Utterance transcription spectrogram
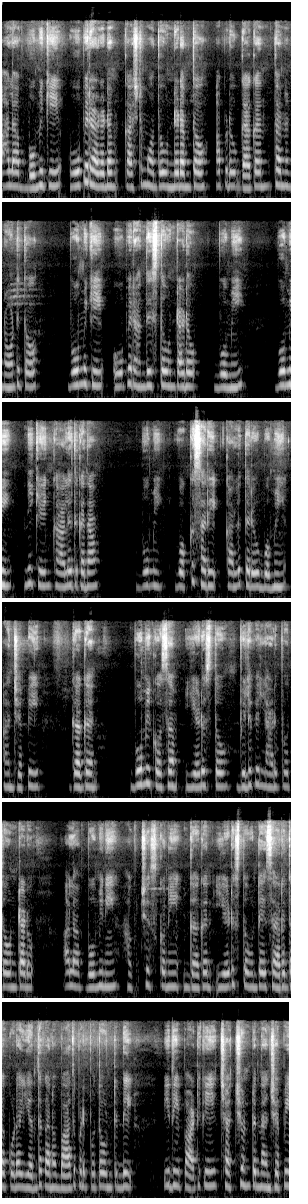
అలా భూమికి ఊపిరాడడం కష్టమవుతూ ఉండడంతో అప్పుడు గగన్ తన నోటితో భూమికి ఊపిరి అందిస్తూ ఉంటాడు. భూమి భూమి నీకేం కాలేదు కదా? భూమి ఒక్కసారి కళ్ళు తెరువు భూమి అని చెప్పి గగన్ భూమి కోసం ఏడుస్తూ విలువిల్లాడిపోతూ ఉంటాడు. అలా భూమిని హక్ చేసుకొని గగన్ ఏడుస్తూ ఉంటే శారద కూడా ఎంతగానో బాధపడిపోతూ ఉంటుంది. ఇది పాటికి చచ్చి ఉంటుందని చెప్పి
